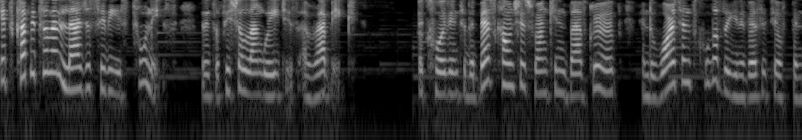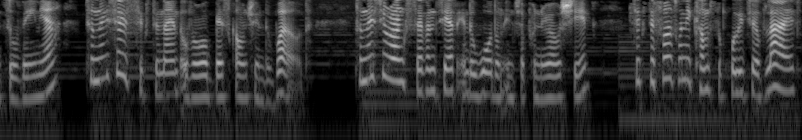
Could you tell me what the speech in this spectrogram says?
Its capital and largest city is Tunis, and its official language is Arabic. According to the Best Countries Ranking BAV Group and the Wharton School of the University of Pennsylvania, Tunisia is 69th overall best country in the world. Tunisia ranks 70th in the world on entrepreneurship, 61st when it comes to quality of life,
